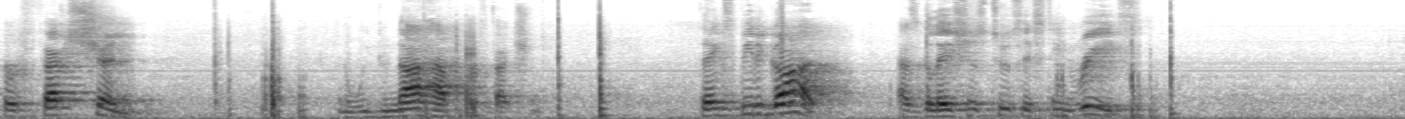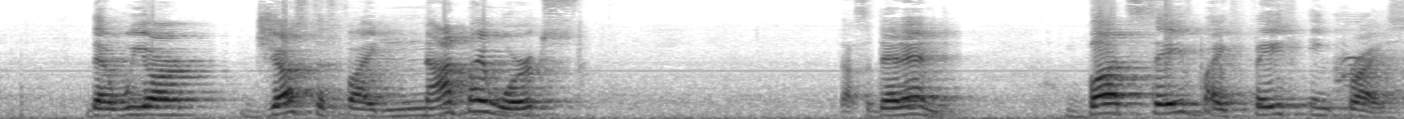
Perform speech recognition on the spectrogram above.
perfection, and we do not have perfection. Thanks be to God, as Galatians 2:16 reads, that we are justified not by works, that's a dead end, but saved by faith in Christ.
